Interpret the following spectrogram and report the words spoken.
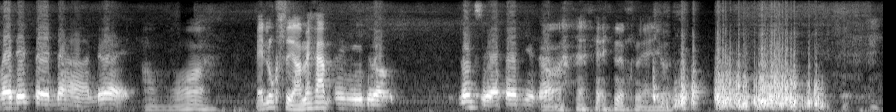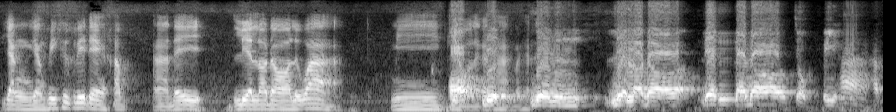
ไม่ได้เป็นทหารด้วย อ๋อเป็นลูกเสือไหมครับไม่มีดวงลูกเสือเป็นอยู่อ๋นะอลูกเสืออยู่อย่างอย่างพี่คึกฤทธิ์เองครับ อ่า ได้เรียนรอดอหรือว่า มีเกี่ยวอะไรกับเรียทนหารไหมครับเรียนเรียนรอดอเรียนรอดอจบปีห้าครับ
